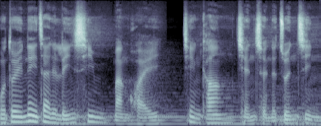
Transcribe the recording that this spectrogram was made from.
我对内在的灵性满怀健康、虔诚的尊敬。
